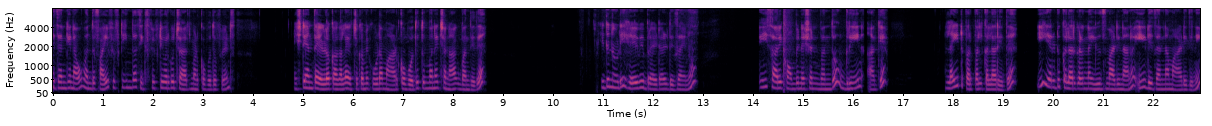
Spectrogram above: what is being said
ಡಿಸೈನ್ಗೆ ನಾವು ಒಂದು ಫೈವ್ ಫಿಫ್ಟಿಯಿಂದ ಸಿಕ್ಸ್ ಫಿಫ್ಟಿವರೆಗೂ ಚಾರ್ಜ್ ಮಾಡ್ಕೋಬೋದು ಫ್ರೆಂಡ್ಸ್ ಇಷ್ಟೇ ಅಂತ ಹೇಳೋಕ್ಕಾಗಲ್ಲ, ಹೆಚ್ಚು ಕಮ್ಮಿ ಕೂಡ ಮಾಡ್ಕೋಬೋದು. ತುಂಬಾ ಚೆನ್ನಾಗಿ ಬಂದಿದೆ. ಇದು ನೋಡಿ ಹೇವಿ ಬ್ರೈಡಲ್ ಡಿಸೈನು ಈ ಸಾರಿ ಕಾಂಬಿನೇಷನ್ ಬಂದು ಗ್ರೀನ್ ಹಾಗೆ ಲೈಟ್ ಪರ್ಪಲ್ ಕಲರ್ ಇದೆ. ಈ ಎರಡು ಕಲರ್ಗಳನ್ನು ಯೂಸ್ ಮಾಡಿ ನಾನು ಈ ಡಿಸೈನ್ನ ಮಾಡಿದ್ದೀನಿ.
